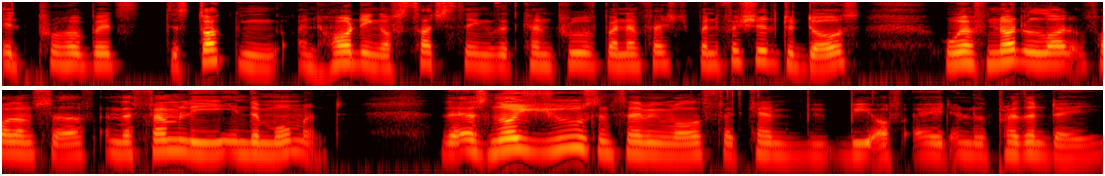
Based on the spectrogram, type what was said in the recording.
it prohibits the stocking and hoarding of such things that can prove benefic- beneficial to those who have not a lot for themselves and their family in the moment. There is no use in saving wealth that can be of aid in the present day.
